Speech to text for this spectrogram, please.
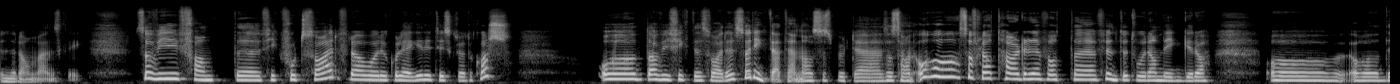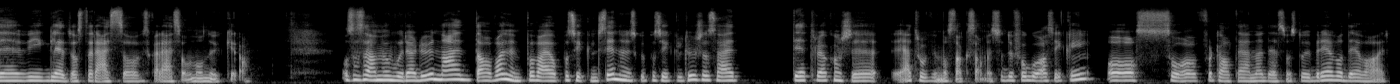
under annen verdenskrig. Så vi fant, fikk fort svar fra våre kolleger i Tysk Røde Kors. Og da vi fikk det svaret, så ringte jeg til henne og så, jeg, så sa hun å, så flott, har dere fått funnet ut hvor han ligger, og, og, og det, vi gleder oss til å reise, og vi skal reise om noen uker. Og Og så sa jeg, men hvor er du? Nei, da var hun på vei opp på sykkelen sin, hun skulle på sykkeltur. Så sa jeg, det tror jeg kanskje Jeg tror vi må snakke sammen, så du får gå av sykkelen. Og så fortalte jeg henne det som sto i brev, og det var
